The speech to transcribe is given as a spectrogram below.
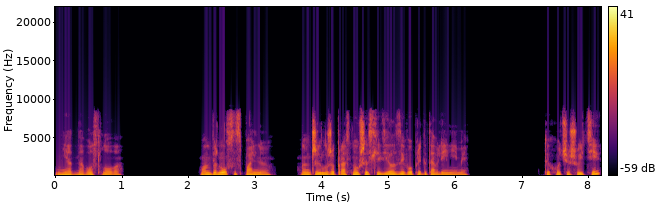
Ни одного слова. Он вернулся в спальню. Джилл, уже проснувшись, следила за его приготовлениями. «Ты хочешь уйти?»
